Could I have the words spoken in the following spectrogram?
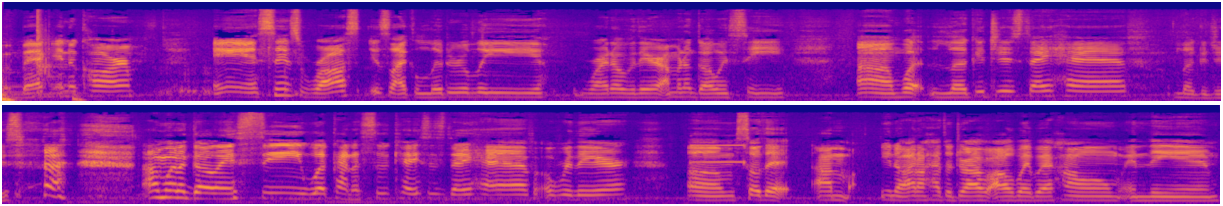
Am back in the car. And since ross is like literally right over there i'm gonna go and see um, what luggages they have. Luggages. I'm gonna go and see what kind of suitcases they have over there um, so that i'm you know i don't have to drive all the way back home and then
